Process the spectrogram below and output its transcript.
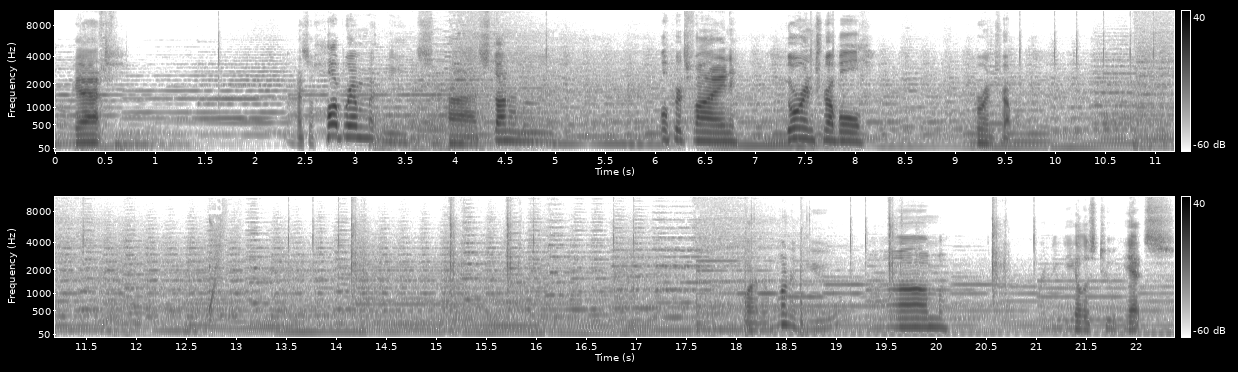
Where we at. Alright, so Hobyrim needs uh, stun removed. Volkert's fine. You're in trouble. You're in trouble. Either one of you. Um, Gale is two hits.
